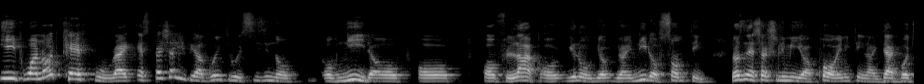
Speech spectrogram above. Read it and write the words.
if we're not careful, right, especially if you are going through a season of, of need of or of lack or you know you're, you're in need of something doesn't necessarily mean you're poor or anything like that but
